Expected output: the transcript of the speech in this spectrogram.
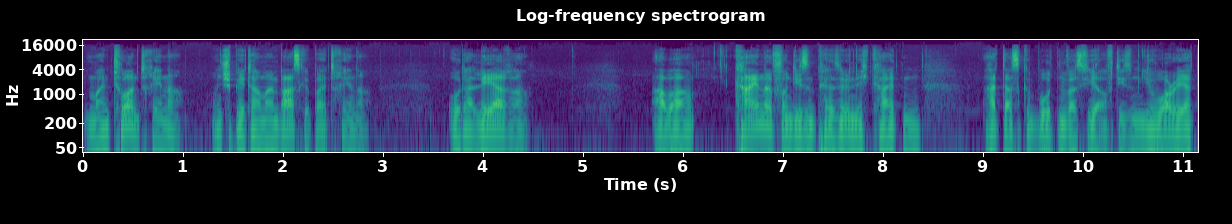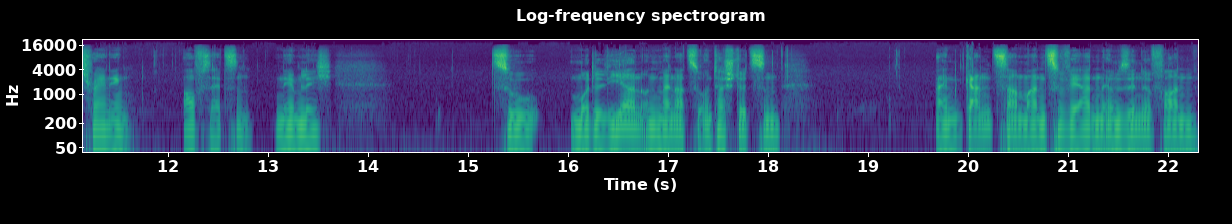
mein Turntrainer und später mein Basketballtrainer oder Lehrer. Aber keine von diesen Persönlichkeiten hat das geboten, was wir auf diesem New Warrior Training aufsetzen, nämlich zu modellieren und Männer zu unterstützen, ein ganzer Mann zu werden im Sinne von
